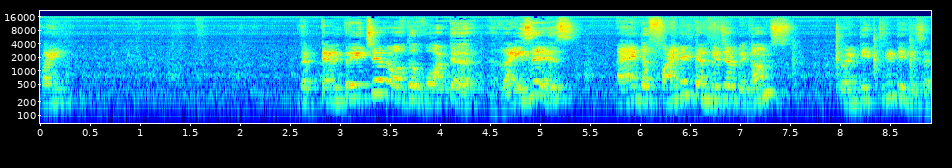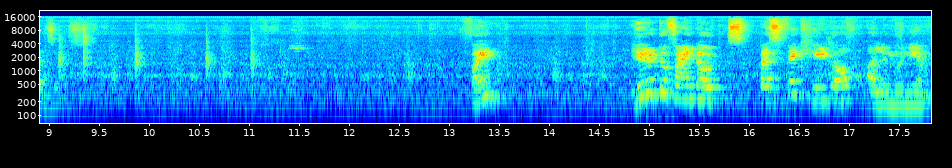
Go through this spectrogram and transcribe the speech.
Fine? The temperature of the water rises and the final temperature becomes 23 degrees Celsius. Fine. You need to find out specific heat of aluminium,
